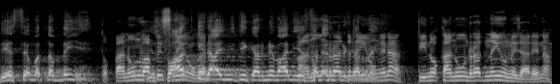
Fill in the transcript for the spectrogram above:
देश से मतलब नहीं है। तो कानून वापस की राजनीति करने वाली कानून रद्द नहीं होंगे ना? तीनों कानून रद्द नहीं होने जा रहे ना?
